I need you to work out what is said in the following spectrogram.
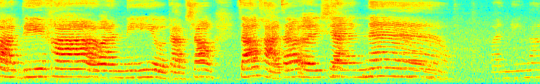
วัสดีค่ะ วันนี้อยู่กับช่องเจ้าขาเจ้าเอ๋ยชแนลวันนี้นะ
